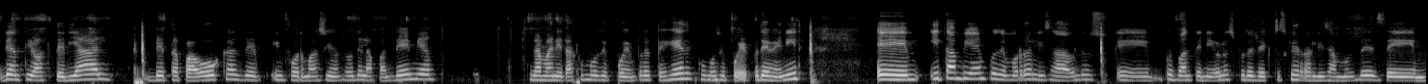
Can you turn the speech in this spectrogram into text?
de antibacterial, de tapabocas, de información sobre la pandemia, la manera como se pueden proteger, cómo se puede prevenir. Em, y también pues hemos realizado los, eh, pues mantenido los proyectos que realizamos desde,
